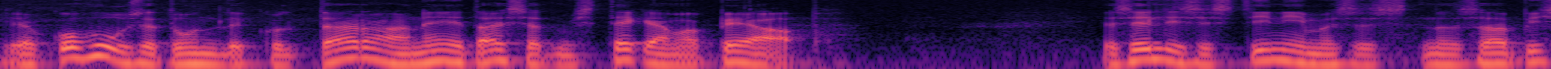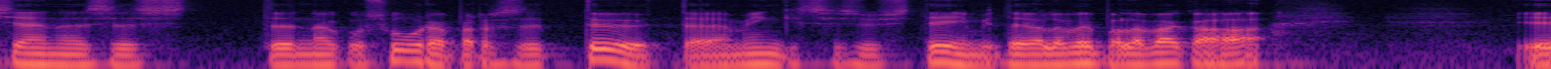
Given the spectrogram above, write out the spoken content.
ja kohusetundlikult ära need asjad, mis tegema peab. ja sellisest inimesest no saab iseenesest nagu suurepärase töötaja mingisse süsteemi, ta ei ole võib-olla väga e,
